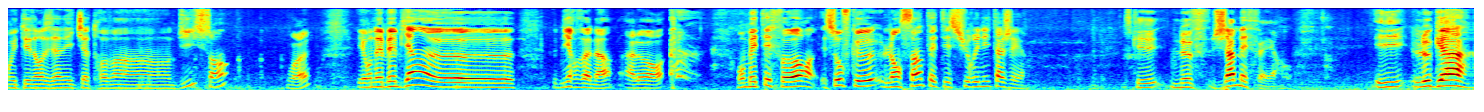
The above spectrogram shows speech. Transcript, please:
On était dans les années 90, hein, ouais, et on aimait bien Nirvana. Alors, on mettait fort, sauf que l'enceinte était sur une étagère, ce qui est ne jamais faire. Et le gars,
